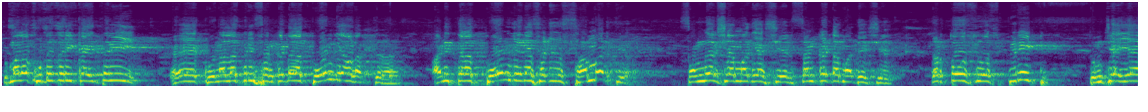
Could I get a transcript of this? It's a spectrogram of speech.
तुम्हाला कुठेतरी काहीतरी कोणाला तरी संकटाला तोंड द्यावं लागतं आणि त्याला तोंड देण्यासाठी सामर्थ्य संघर्षामध्ये असेल संकटामध्ये असेल तर तो जो स्पिरिट तुमच्या या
